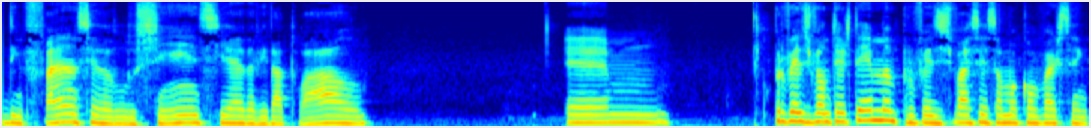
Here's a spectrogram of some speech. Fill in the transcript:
de infância, de adolescência, da vida atual. Um, por vezes vão ter tema, por vezes vai ser só uma conversa em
